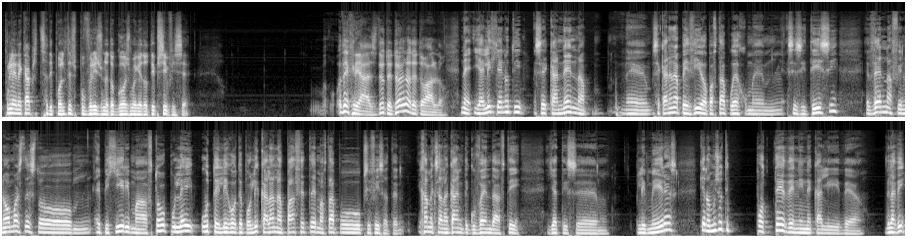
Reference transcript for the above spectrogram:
που λένε κάποιοι τη αντιπολίτευση που βρίζουν τον κόσμο για το τι ψήφισε. Δεν χρειάζεται ούτε το ένα ούτε το άλλο. Ναι, η αλήθεια είναι ότι σε κανένα ε, σε κανένα πεδίο από αυτά που έχουμε συζητήσει δεν αφινόμαστε στο επιχείρημα αυτό που λέει ούτε λίγο ούτε πολύ καλά να πάθετε με αυτά που ψηφίσατε. Είχαμε ξανακάνει την κουβέντα αυτή για τις ε, πλημμύρες και νομίζω ότι ποτέ δεν είναι καλή ιδέα. Δηλαδή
